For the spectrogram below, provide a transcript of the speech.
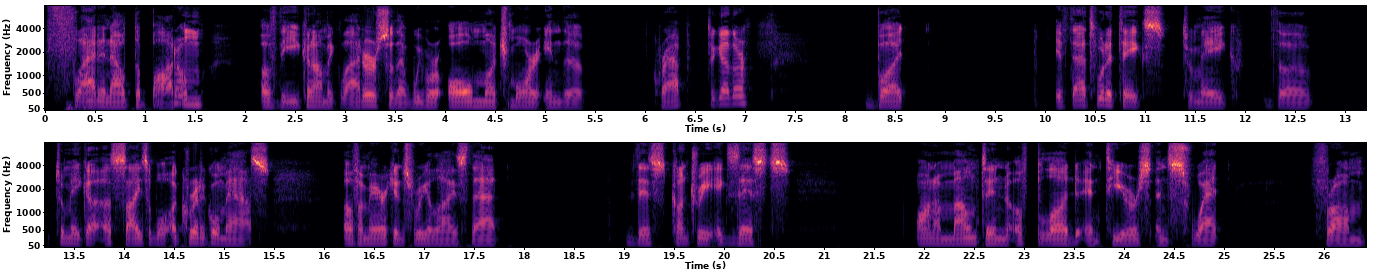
flatten out the bottom of the economic ladder so that we were all much more in the crap together. But if that's what it takes to make the to make a, a sizable a critical mass of Americans realize that this country exists on a mountain of blood and tears and sweat from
